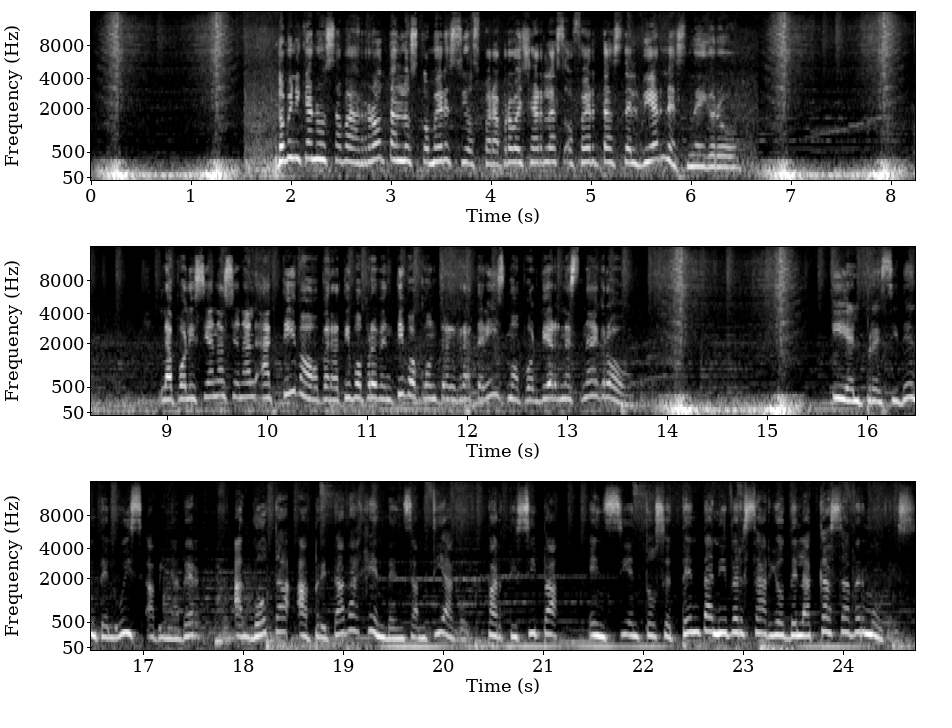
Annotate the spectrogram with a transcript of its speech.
Dominicanos abarrotan los comercios para aprovechar las ofertas del Viernes Negro. La Policía Nacional activa operativo preventivo contra el raterismo por Viernes Negro. Y el presidente Luis Abinader agota apretada agenda en Santiago. Participa en 170 aniversario de la Casa Bermúdez.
